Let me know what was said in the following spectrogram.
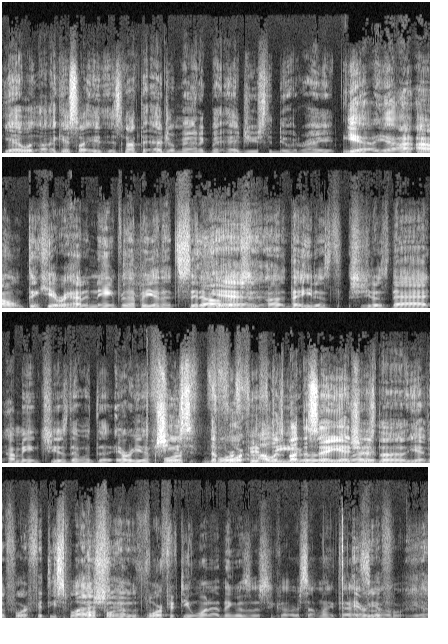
yeah. well, I guess like it's not the Edge-O-Matic, but Edge used to do it, right? Yeah, yeah. I, I don't think he ever had a name for that, but yeah, that sit out. Yeah. Yeah. uh, that he does. She does that. I mean, she does that with the area four. She's the four. I was 450 about to say yeah. She was the yeah the 450 or splash four, too. 451, I think was what she called, or something like that. area so. four, yeah,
